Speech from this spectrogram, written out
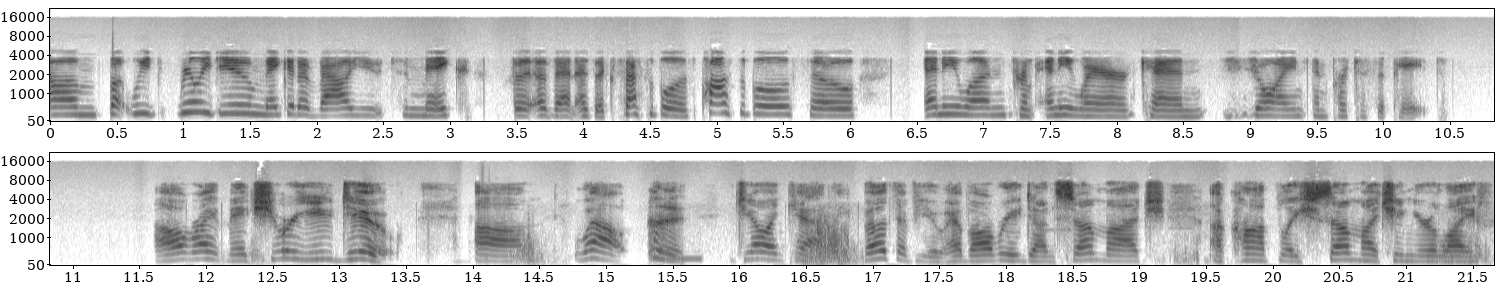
Um, but we really do make it a value to make the event as accessible as possible so anyone from anywhere can join and participate. All right, make sure you do. Um, well, Jill and Kathy, both of you have already done so much, accomplished so much in your life,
